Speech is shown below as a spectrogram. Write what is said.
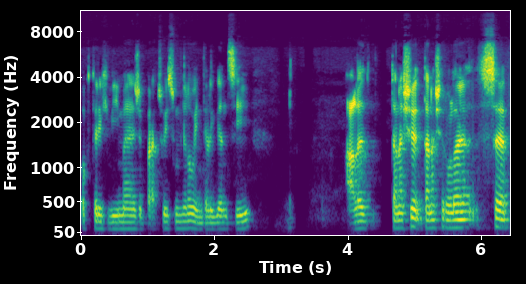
o kterých víme, že pracují s umělou inteligencí. Ale ta naše, ta naše role se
